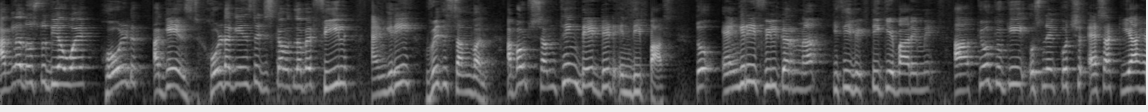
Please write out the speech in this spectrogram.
अगला दोस्तों दिया हुआ है होल्ड अगेंस्ट होल्ड अगेंस्ट है, जिसका मतलब है feel angry with someone about something they did in the past तो एंग्री फील करना किसी व्यक्ति के बारे में आ, क्यों? क्योंकि उसने कुछ ऐसा किया है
